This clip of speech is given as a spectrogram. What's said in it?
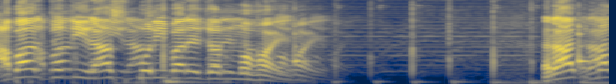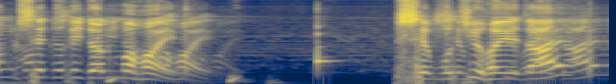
আবার যদি রাজ পরিবারে জন্ম হয়। রাজবংশে যদি জন্ম হয় সে মুচি হয়ে যায়।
